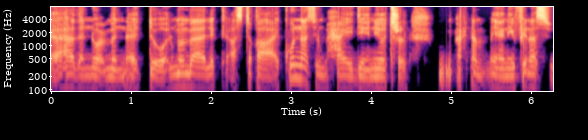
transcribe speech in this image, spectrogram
هذا النوع من الدول. ما بالك أصدقائك والناس المحايدين neutral إحنا يعني في ناس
